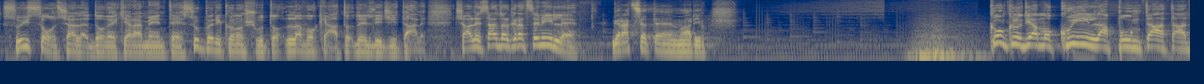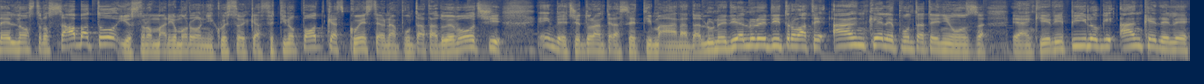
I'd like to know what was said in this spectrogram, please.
sui social dove chiaramente è super riconosciuto l'avvocato del digitale. Ciao Alessandro, grazie mille. Grazie a te Mario. Concludiamo qui la puntata del nostro sabato. Io sono Mario Moroni, questo è il Caffettino Podcast. Questa è una puntata a due voci. E invece durante la settimana, dal lunedì al lunedì, trovate anche le puntate news e anche i riepiloghi, anche delle,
